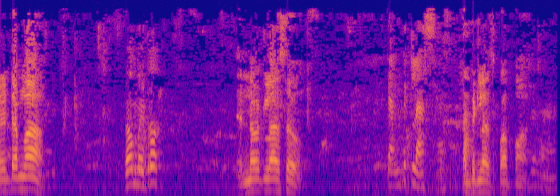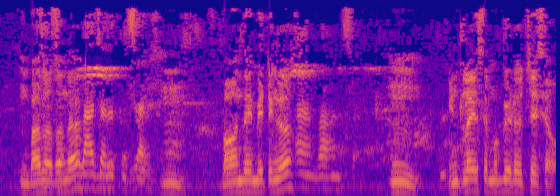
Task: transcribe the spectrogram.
ఏంటమ్మా? మెట్రా. ఎన్నో class? Tenth class tenth class పాప. బాగా చదువుతుందా. బాగుంది మీటింగ్? బాగుంది సార్. ఇంట్లో వేసే ముగ్గుడు వచ్చేసావు.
